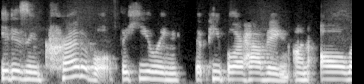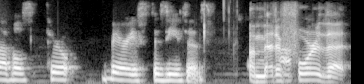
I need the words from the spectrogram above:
it is incredible the healing that people are having on all levels through various diseases. A metaphor that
